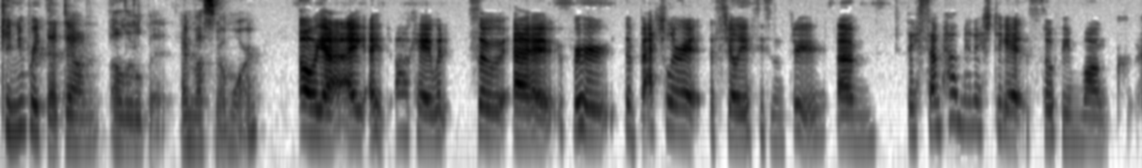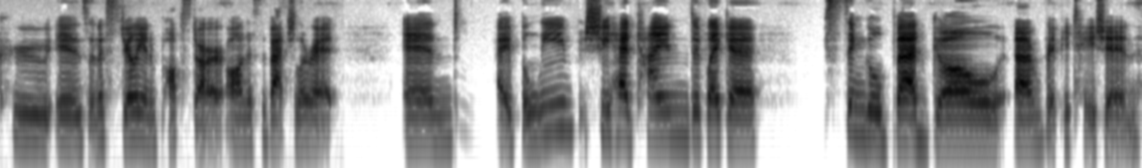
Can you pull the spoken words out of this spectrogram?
can you break that down a little bit? I must know more. Oh yeah, I, I okay. What so uh, for the Bachelorette Australia season three, um, they somehow managed to get Sophie Monk, who is an Australian pop star, on as the Bachelorette, and I believe she had kind of like a single bad girl um, reputation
